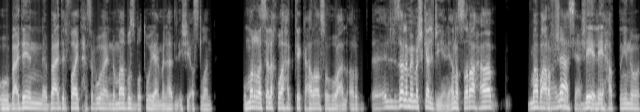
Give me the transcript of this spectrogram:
وبعدين بعد ال fight حسبوها إنه ما بزبط هو يعمل هذا الإشي أصلا. ومرة سلخ واحد kick على راسه وهو على الأرض. الزلمة مشكلجي يعني. أنا الصراحة ما بعرف آه، شو ليه. ليه حاطينه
